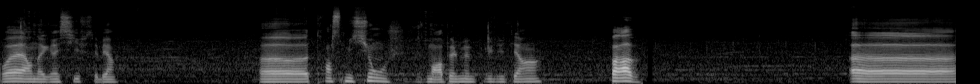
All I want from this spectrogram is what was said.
Ouais, en agressif, c'est bien. Euh, transmission, je, je me rappelle même plus du terrain. Pas grave. Euh...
